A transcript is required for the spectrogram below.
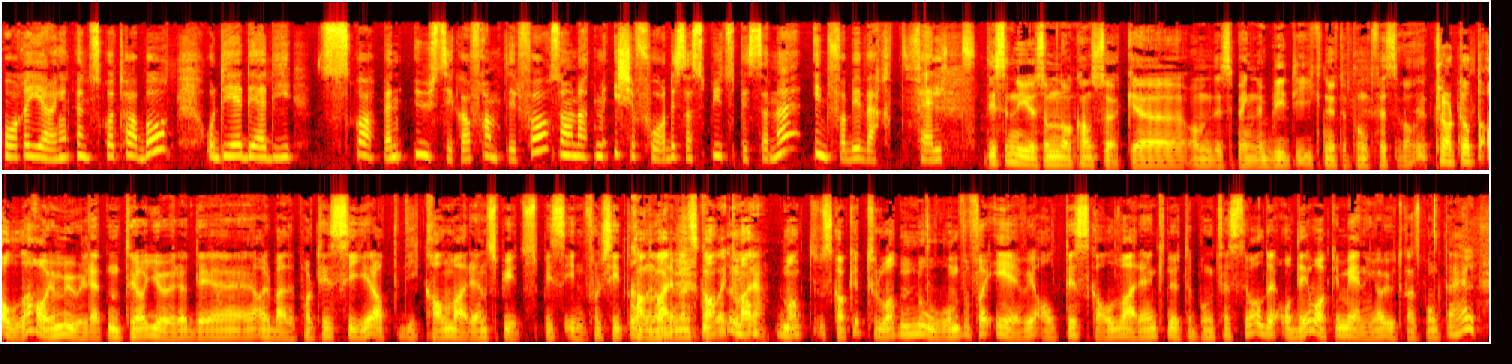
og regjeringen ønsker å ta bort, og det er det de skaper en usikker framtid for, sånn at vi ikke får disse spydspissene innenfor hvert felt. Disse nye som nå kan søke om disse pengene, blir de knutepunktfestivaler? Klart at alle har jo muligheten til å gjøre det Arbeiderpartiet sier, at de kan være en spydspiss innenfor sitt kan område. Være, men skal ikke være. Man, man, skal ikke tro at noen for evig alltid skal være en knutepunktfestival, det, og det var ikke meninga i utgangspunktet heller.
